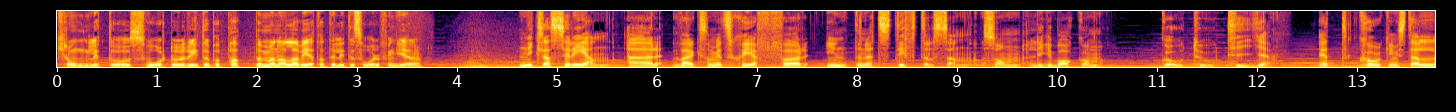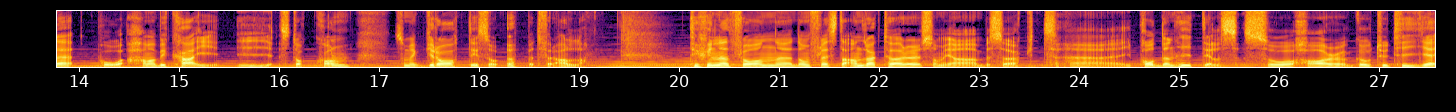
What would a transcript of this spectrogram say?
krångligt och svårt att rita på papper men alla vet att det är lite så det fungerar. Niklas Sirén är verksamhetschef för Internetstiftelsen som ligger bakom GoTo10. Ett coworkingställe på Hammarby kaj i Stockholm som är gratis och öppet för alla. Till skillnad från eh, de flesta andra aktörer som vi har besökt eh, i podden hittills så har GoTo10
